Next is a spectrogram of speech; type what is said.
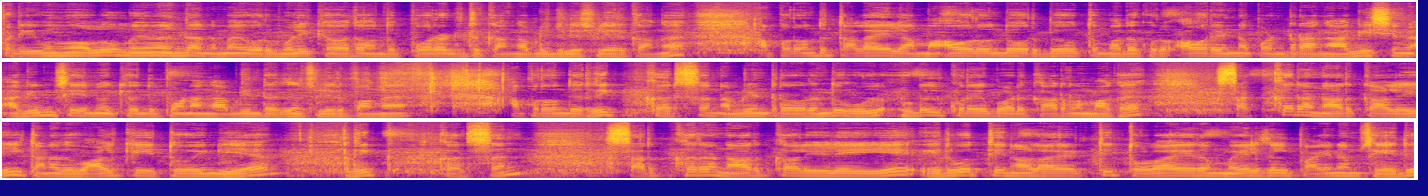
பட் இவங்களுமே வந்து அந்த மாதிரி ஒரு மொழிக்காக தான் வந்து போராடிட்டு இருக்காங்க அப்படின்னு சொல்லி சொல்லியிருக்காங்க. அப்புறம் வந்து தலாயிலாமா அவர் வந்து ஒரு பௌத்த மதகுரு. அவர் என்ன பண்ணுறாங்க அகிம்சை அகிம்சையை நோக்கி வந்து போனாங்க அப்படின்றதையும் சொல்லியிருப்பாங்க. அப்புறம் வந்து ரிக் கர்சன் அப்படின்றவர் வந்து உடல் குறைபாடு காரணமாக சக்கர நாற்காலியில் தனது வாழ்க்கையை துவங்கிய ரிக் கர்சன் சர்க்கர நாற்காலியிலேயே இருபத்தி நாலாயிரத்தி தொள்ளாயிரம் மைல்கள் பயணம் செய்து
